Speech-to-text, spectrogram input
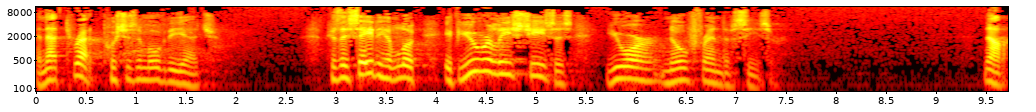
And that threat pushes him over the edge. Because they say to him, Look, if you release Jesus, you are no friend of Caesar. Now,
